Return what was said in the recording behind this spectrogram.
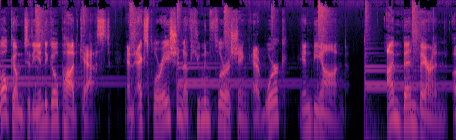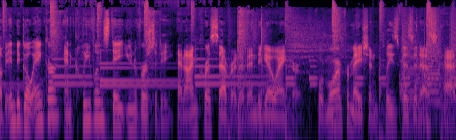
Welcome to the Indigo Podcast, an exploration of human flourishing at work and beyond. I'm Ben Baran of Indigo Anchor and Cleveland State University. And I'm Chris Everett of Indigo Anchor. For more information, please visit us at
